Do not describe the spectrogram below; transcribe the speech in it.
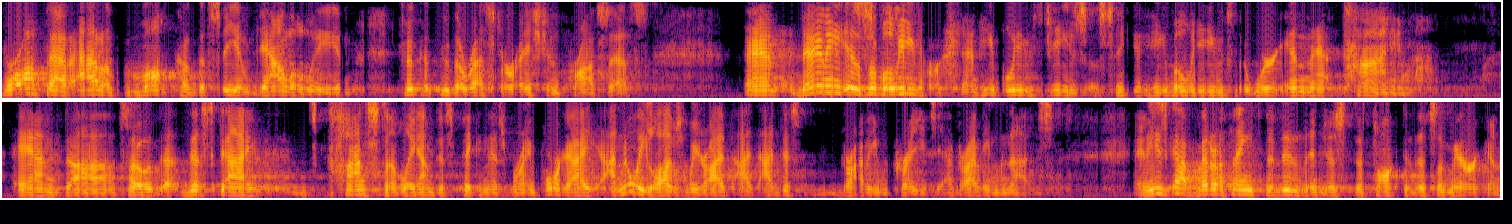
brought that out of the muck of the Sea of Galilee and took it through the restoration process. And Danny is a believer, and he believes Jesus. He, he believes that we're in that time. And uh, so th- this guy constantly, I'm just picking his brain. Poor guy, I know he loves me, I, I, I just drive him crazy. I drive him nuts. And he's got better things to do than just to talk to this American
